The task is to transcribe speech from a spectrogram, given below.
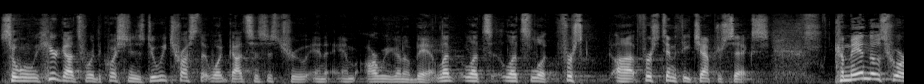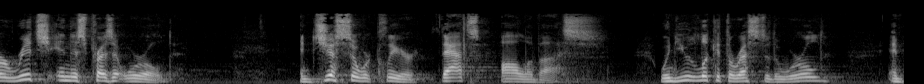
So when we hear God's word, the question is do we trust that what God says is true and, are we going to obey it? Let, us let's, let's look. First, uh, 1 Timothy chapter 6. Command those who are rich in this present world. And just so we're clear, that's all of us. When you look at the rest of the world, and,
